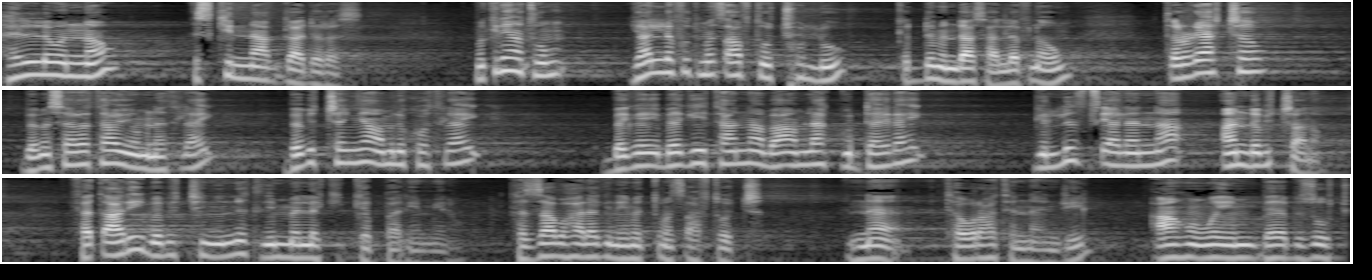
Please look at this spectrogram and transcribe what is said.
ህልውናው እስኪናጋ ድረስ ምክንያቱም ያለፉት መጽሐፍቶች ሁሉ ቅድም እንዳሳለፍነውም ጥሪያቸው በመሰረታዊ እምነት ላይ በብቸኛ አምልኮት ላይ በጌታና በአምላክ ጉዳይ ላይ ግልጽ ያለና አንድ ብቻ ነው። ፈጣሪ በብቸኝነት ሊመለክ ይገባል የሚለው። ከዛ በኋላ ግን የመጡ መጽሐፍቶች እነ ተውራትና እንጂል አሁን ወይም በብዙዎቹ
